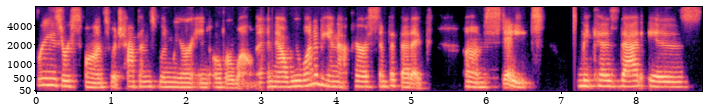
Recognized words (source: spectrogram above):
freeze response, which happens when we are in overwhelm. And now we want to be in that parasympathetic um, state because that is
